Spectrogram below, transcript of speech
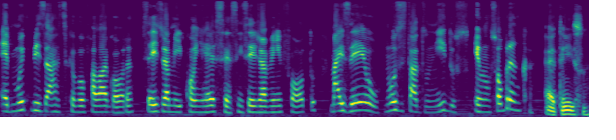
é muito bizarro isso que eu vou falar agora. Vocês já me conhecem, assim, vocês já veem foto. Mas eu, nos Estados Unidos, eu não sou branca. É, tem isso.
